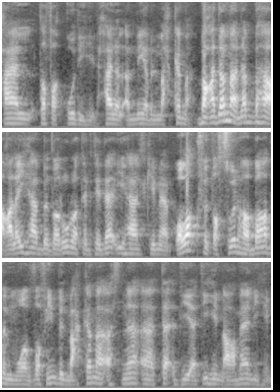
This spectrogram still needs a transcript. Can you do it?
حال تفقده الحالة الأمنية بالمحكمة بعدما نبه عليها بضرورة ارتدائها الكمام ووقف تصويرها بعض الموظفين بالمحكمة أثناء تأديتهم أعمالهم.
